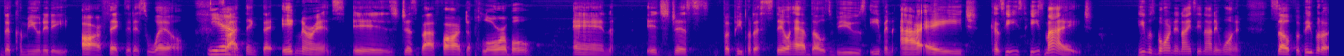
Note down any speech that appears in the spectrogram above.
the community are affected as well. Yeah. So I think that ignorance is just by far deplorable. And it's just for people to still have those views, even our age, because he's he's my age. He was born in 1991. So for people to,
